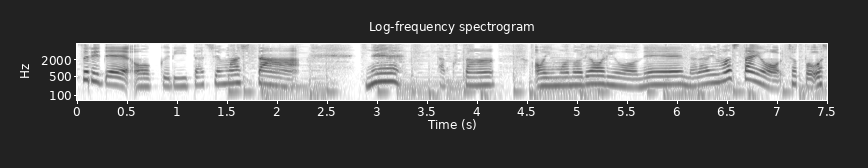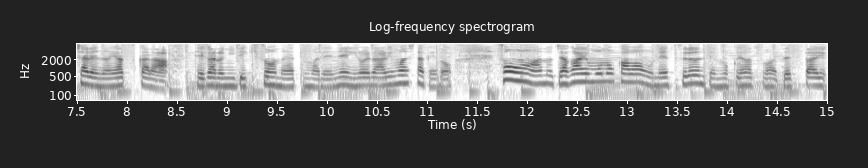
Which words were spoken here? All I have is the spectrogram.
祭りでお送りいたしました。ねえ、たくさんお芋の料理をね、習いましたよ。ちょっとおしゃれなやつから手軽にできそうなやつまでね、いろいろありましたけど。そう、あの、じゃがいもの皮をね、つるんって剥くやつは絶対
